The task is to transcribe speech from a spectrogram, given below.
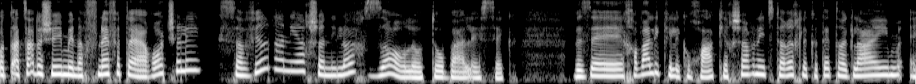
הצד השני מנפנף את ההערות שלי, סביר להניח שאני לא אחזור לאותו בעל עסק. וזה חבל לי כלקוחה, כי עכשיו אני אצטרך לקטט רגליים, אה,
